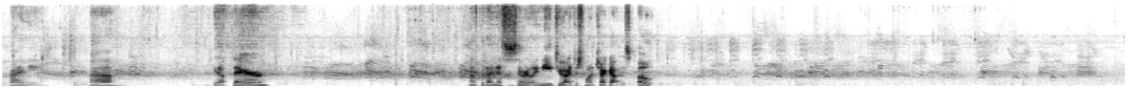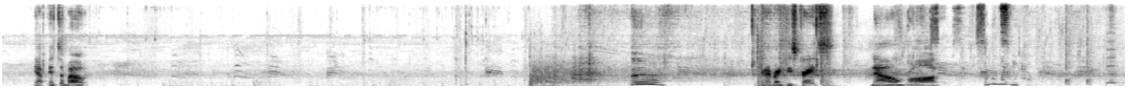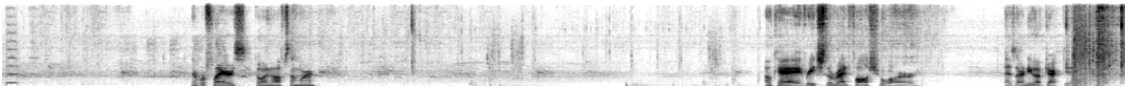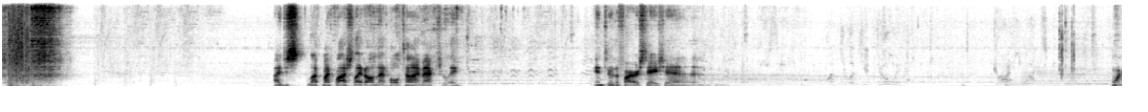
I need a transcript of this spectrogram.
Righty. Uh, get up there. Not that I necessarily need to, I just want to check out this boat. Yep, it's a boat. Can I break these crates? No? Aw. Someone might need help. There were flares going off somewhere. Okay, reach the Redfall shore as our new objective. I just left my flashlight on that whole time, actually. Enter the fire station.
